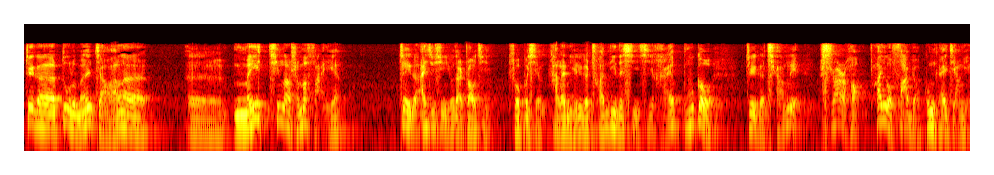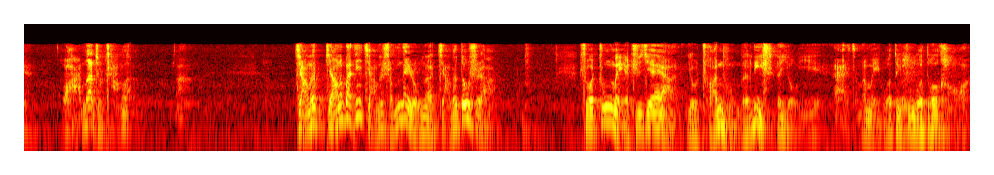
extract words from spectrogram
这个杜鲁门讲完了，呃，没听到什么反应。这个艾奇逊有点着急，说不行，看来你这个传递的信息还不够这个强烈。十二号他又发表公开讲演，哇，那就长了啊，讲了讲了半天，讲的什么内容呢？讲的都是啊。说中美之间呀有传统的历史的友谊，哎，怎么美国对中国多好？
